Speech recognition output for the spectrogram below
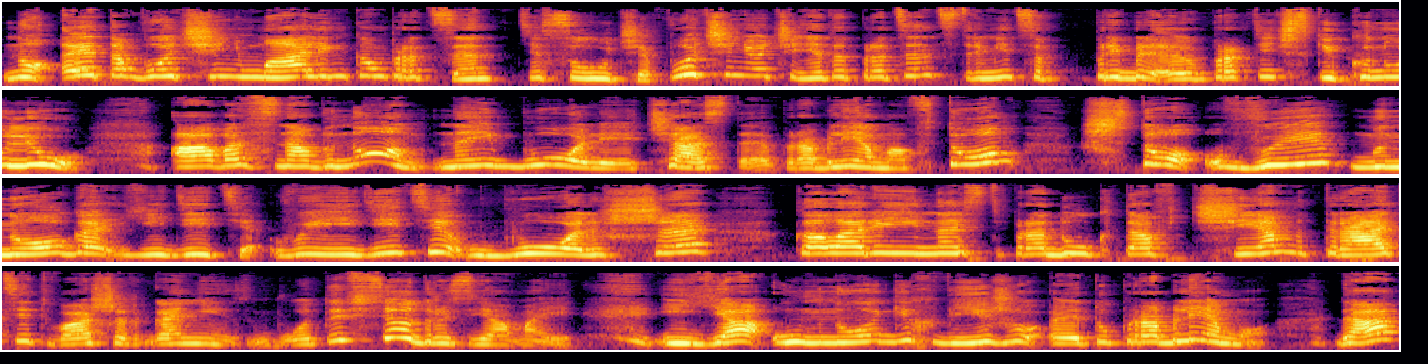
Но это в очень маленьком проценте случаев. Очень-очень этот процент стремится э, практически к нулю. А в основном наиболее частая проблема в том, что вы много едите. Вы едите больше, калорийность продуктов, чем тратит ваш организм. Вот и все, друзья мои. И я у многих вижу эту проблему. Да,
